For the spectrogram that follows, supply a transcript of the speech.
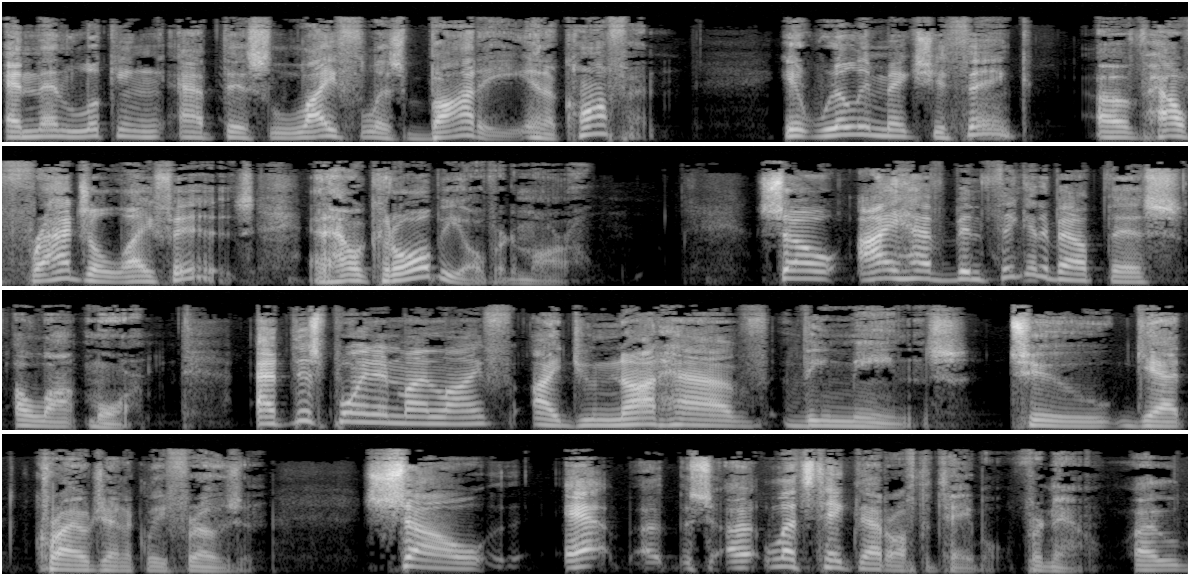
and then looking at this lifeless body in a coffin, it really makes you think of how fragile life is and how it could all be over tomorrow. So I have been thinking about this a lot more. At this point in my life, I do not have the means to get cryogenically frozen. So uh, uh, let's take that off the table for now. I'll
